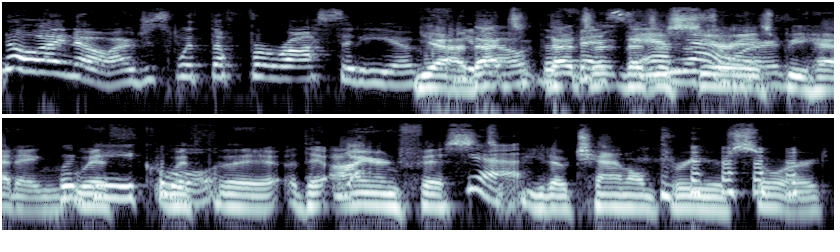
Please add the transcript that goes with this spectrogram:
No, I know. I'm just with the ferocity of Yeah, you that's know, the that's a, fist that's a and serious beheading would with be cool. with the the iron fist, Yeah. you know, channeled through your sword.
